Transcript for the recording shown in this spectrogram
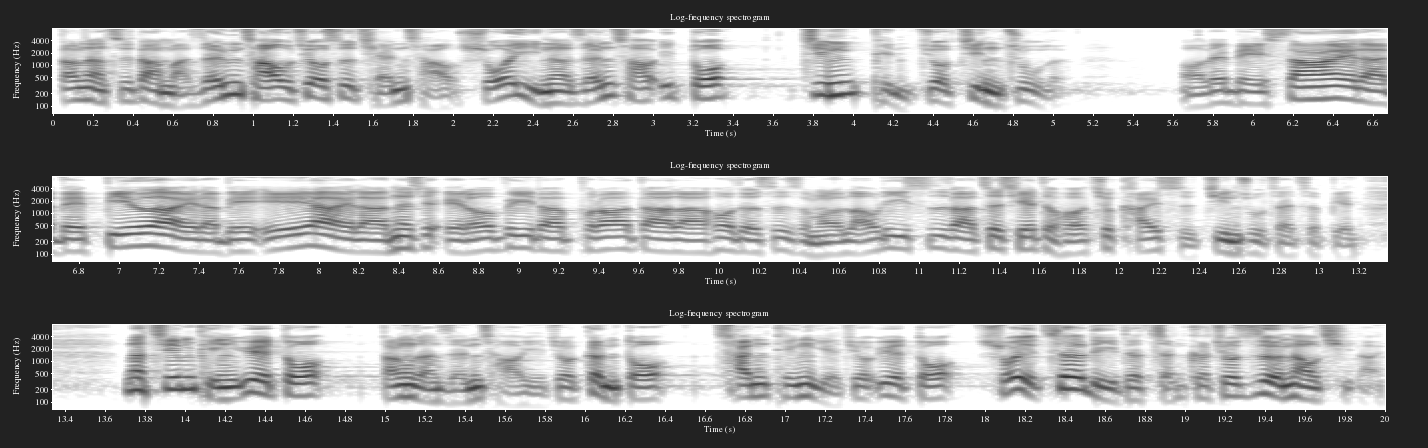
当然知道嘛，人潮就是钱潮，所以呢，人潮一多，精品就进驻了。哦，来卖衫的啦，卖表啊啦，卖鞋啊啦，那些 LV 啦、Prada 啦，或者是什么劳力士啦，这些的话就开始进驻在这边。那精品越多，当然人潮也就更多，餐厅也就越多，所以这里的整个就热闹起来。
